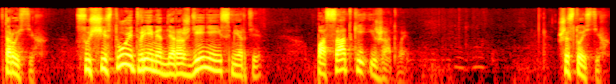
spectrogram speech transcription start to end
Второй стих. «Существует время для рождения и смерти, посадки и жатвы». Шестой стих.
